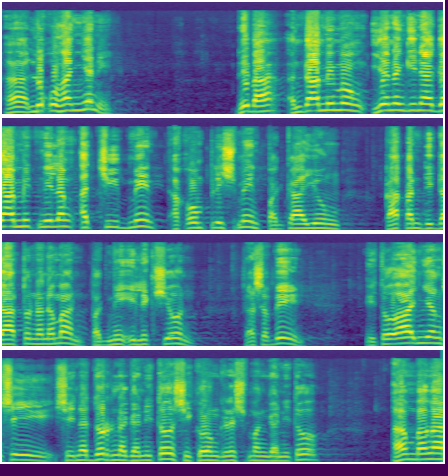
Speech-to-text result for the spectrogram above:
Ah, lukuhan yan eh. 'Di ba? Ang dami mong yan ang ginagamit nilang achievement, accomplishment pagka yung kakandidato na naman pag may eleksyon. Sasabihin, ito anyang si senador na ganito, si congressman ganito. Ang mga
